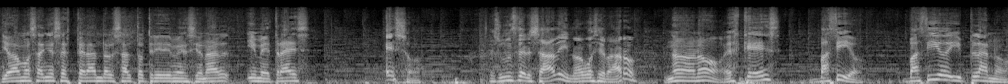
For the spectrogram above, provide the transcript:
Llevamos años esperando el salto tridimensional y me traes eso. Es un Cel Shading, ¿no? Algo así raro. No, no, no, es que es vacío, vacío y plano.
